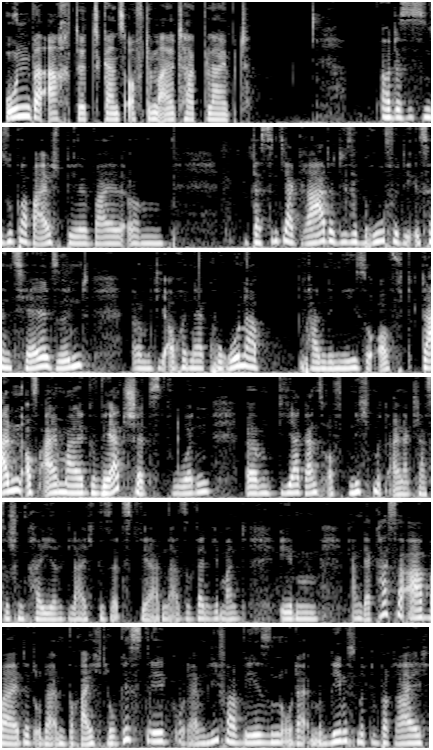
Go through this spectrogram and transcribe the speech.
unbeachtet ganz oft im Alltag bleibt. Oh, das ist ein super Beispiel, weil ähm, das sind ja gerade diese Berufe, die essentiell sind, ähm, die auch in der Corona- Pandemie so oft dann auf einmal gewertschätzt wurden, ähm, die ja ganz oft nicht mit einer klassischen Karriere gleichgesetzt werden. Also wenn jemand eben an der Kasse arbeitet oder im Bereich Logistik oder im Lieferwesen oder im Lebensmittelbereich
